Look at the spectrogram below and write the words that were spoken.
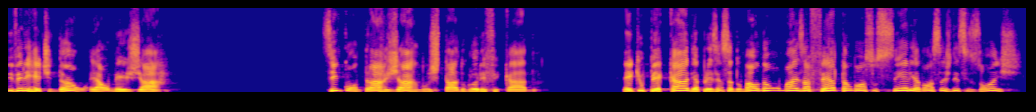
Viver em retidão é almejar se encontrar já no estado glorificado, em que o pecado e a presença do mal não mais afetam o nosso ser e as nossas decisões.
